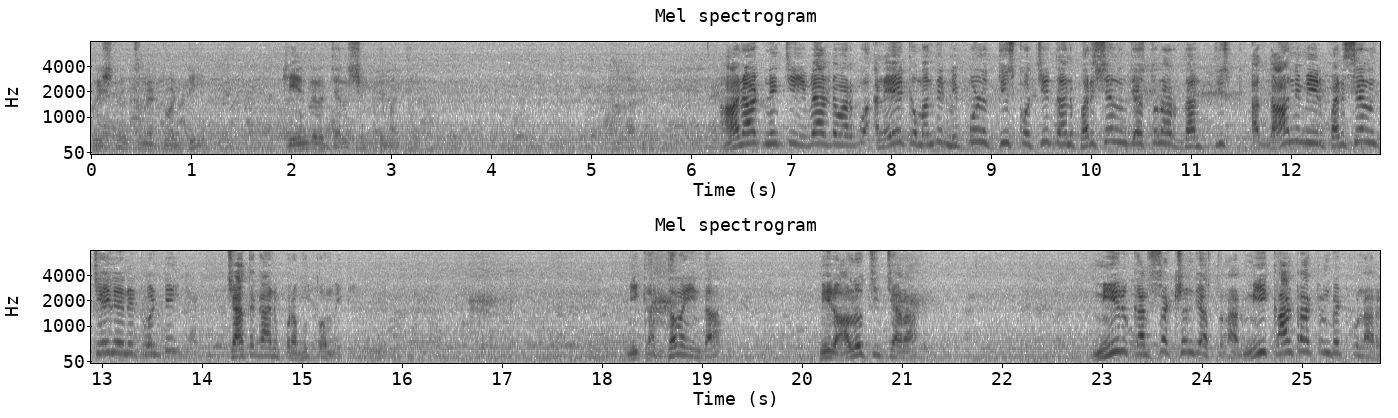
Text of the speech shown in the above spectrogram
ప్రశ్నించినటువంటి కేంద్ర జలశక్తి మంత్రి. ఆనాటి నుంచి ఇవాళ వరకు అనేక మంది నిపుణులు తీసుకొచ్చి దాన్ని పరిశీలన చేస్తున్నారు. దాన్ని తీసు దాన్ని మీరు పరిశీలన చేయలేనటువంటి చేతగాని ప్రభుత్వం ఇది. మీకు అర్థమైందా? మీరు ఆలోచించారా? మీరు కన్స్ట్రక్షన్ చేస్తున్నారు. మీ కాంట్రాక్టర్ని పెట్టుకున్నారు.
